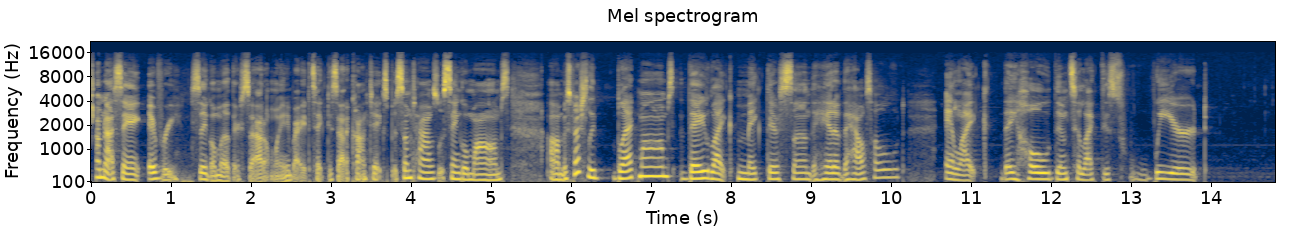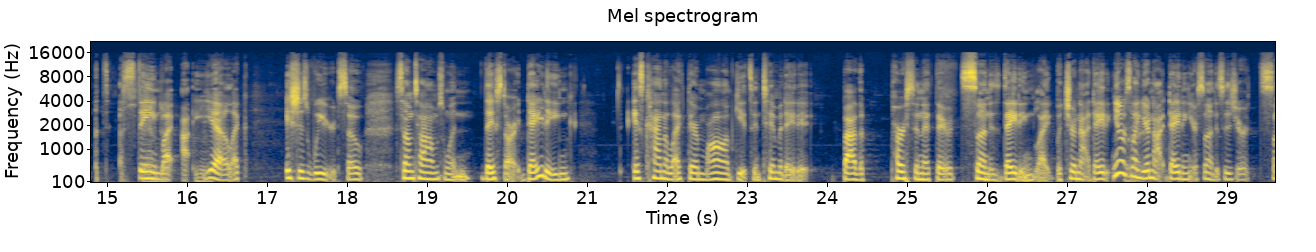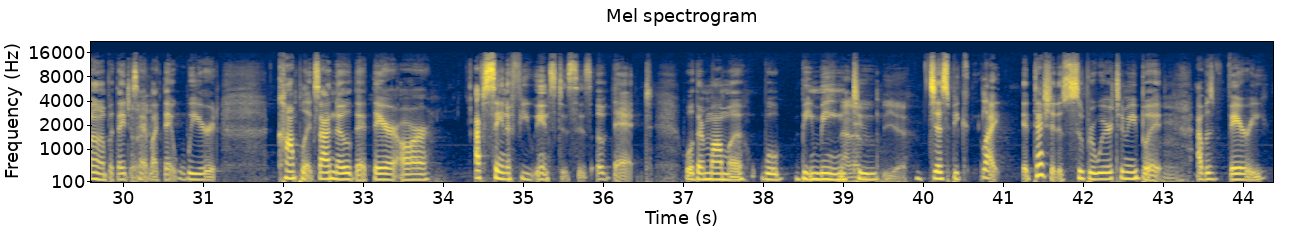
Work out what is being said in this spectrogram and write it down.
I'm not saying every single mother, so I don't want anybody to take this out of context, but sometimes with single moms, um, especially black moms, they like make their son the head of the household and like they hold them to like this weird esteem. Standard. Like, I, mm-hmm. yeah, like it's just weird. So sometimes when they start dating, it's kind of like their mom gets intimidated by the person that their son is dating like but you're not dating you know it's like you're not dating your son this is your son but they just have like that weird complex i know that there are i've seen a few instances of that well their mama will be mean Not a- to yeah. just be like that shit is super weird to me but Mm. i was very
